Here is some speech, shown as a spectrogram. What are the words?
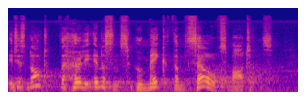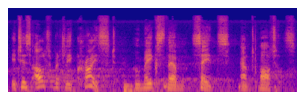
it is not the holy innocents who make themselves martyrs. It is ultimately Christ who makes them saints and martyrs.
